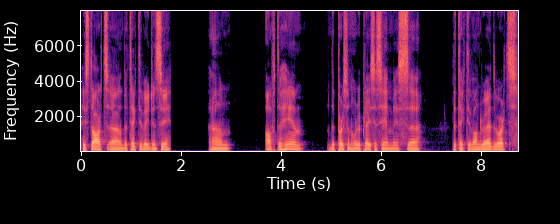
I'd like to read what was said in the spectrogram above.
He starts a detective agency, and after him, the person who replaces him is uh, Detective Andrew Edwards.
